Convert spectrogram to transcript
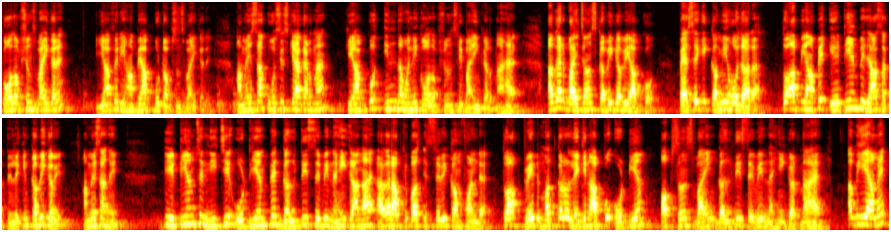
कॉल ऑप्शंस बाई करें या फिर यहाँ पे आप पुट ऑप्शंस बाई करें। हमेशा कोशिश क्या करना है कि आपको in the money call option ही बाइंग करना है। अगर बाई चांस कभी कभी आपको पैसे की कमी हो जा रहा है तो आप यहाँ पे एटीएम पे जा सकते हैं, लेकिन कभी कभी हमेशा नहीं। एटीएम से नीचे ओटीएम पे गलती से भी नहीं जाना है, अगर आपके पास इससे भी कम फंड है। तो आप ट्रेड मत करो, लेकिन आपको ओटीएम ऑप्शंस बाइंग गलती से भी नहीं करना है। अब ये हमें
